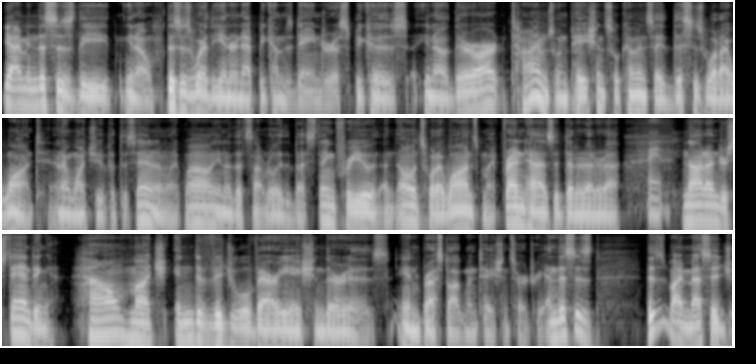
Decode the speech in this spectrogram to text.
Yeah, I mean, this is the, you know, this is where the internet becomes dangerous because, you know, there are times when patients will come in and say, This is what I want, and I want you to put this in. And I'm like, Well, you know, that's not really the best thing for you. And, no, it's what I want. It's my friend has it, da da da da da. Right. Not understanding how much individual variation there is in breast augmentation surgery. And this is this is my message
